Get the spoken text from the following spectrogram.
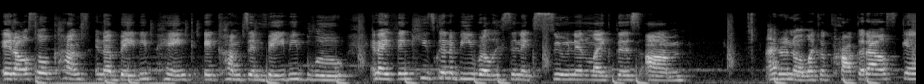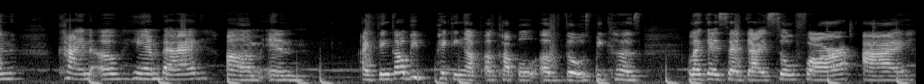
It also comes in a baby pink. It comes in baby blue. And i think he's gonna be releasing it soon in like this um i don't know like a crocodile skin kind of handbag um and I think I'll be picking up a couple of those because like I said guys so far I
